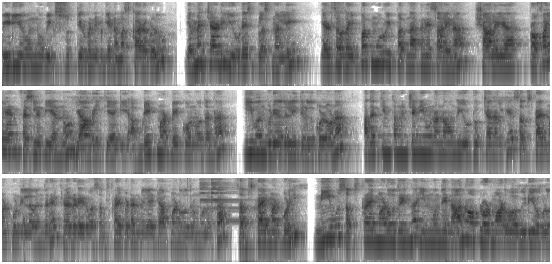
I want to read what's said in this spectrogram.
ವಿಡಿಯೋವನ್ನು ವೀಕ್ಷಿಸುತ್ತಿರುವ ನಿಮಗೆ ನಮಸ್ಕಾರಗಳು. M H R D UDISE ಪ್ಲಸ್ನಲ್ಲಿ ಎರಡ್ ಸಾವಿರದ ಇಪ್ಪತ್ತ್ಮೂರು ಇಪ್ಪತ್ನಾಲ್ಕನೇ ಸಾಲಿನ ಶಾಲೆಯ ಪ್ರೊಫೈಲ್ ಆ್ಯಂಡ್ ಫೆಸಿಲಿಟಿಯನ್ನು ಯಾವ ರೀತಿಯಾಗಿ ಅಪ್ಡೇಟ್ ಮಾಡಬೇಕು ಅನ್ನೋದನ್ನ ಈ ಒಂದು ವಿಡಿಯೋದಲ್ಲಿ ತಿಳಿದುಕೊಳ್ಳೋಣ. ಅದಕ್ಕಿಂತ ಮುಂಚೆ ನೀವು ನನ್ನ ಒಂದು ಯೂಟ್ಯೂಬ್ ಚಾನಲ್ಗೆ ಸಬ್ಸ್ಕ್ರೈಬ್ ಮಾಡ್ಕೊಂಡಿಲ್ಲವೆಂದರೆ ಕೆಳಗಡೆ ಇರುವ ಸಬ್ಸ್ಕ್ರೈಬ್ ಬಟನ್ ಮೇಲೆ ಟ್ಯಾಪ್ ಮಾಡುವುದರ ಮೂಲಕ ಸಬ್ಸ್ಕ್ರೈಬ್ ಮಾಡ್ಕೊಳ್ಳಿ. ನೀವು ಸಬ್ಸ್ಕ್ರೈಬ್ ಮಾಡುವುದರಿಂದ ಇನ್ಮುಂದೆ ನಾನು ಅಪ್ಲೋಡ್ ಮಾಡುವ ವಿಡಿಯೋಗಳು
